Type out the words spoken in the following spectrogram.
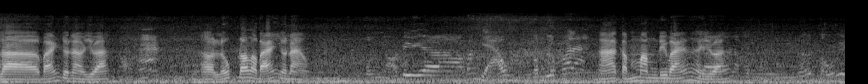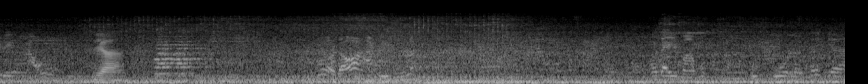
là bán chỗ nào vậy ba? Hả? Hồi lúc đó là bán chỗ nào? Còn nhỏ đi ờ, bán dạo tùm lum hết á. À cẩm mâm đi bán hay gì ba? lớn tuổi đi ông nội dạ. Hồi đó hay đi dữ lắm. Ở đây mà cua lên tới à,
